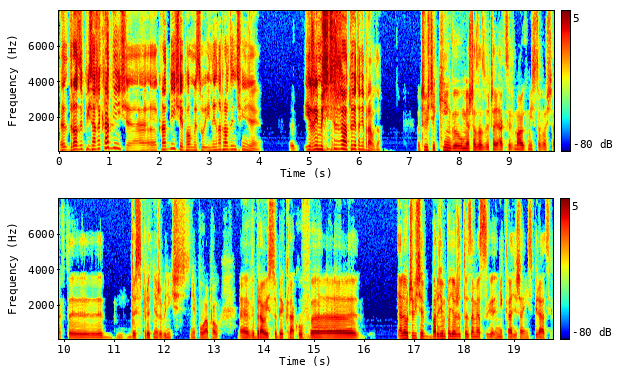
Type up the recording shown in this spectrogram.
e, drodzy pisarze, kradnijcie, kradnijcie pomysły innych, naprawdę nic się nie dzieje. Jeżeli myślicie, że żartuję, to nieprawda. Oczywiście King umieszcza zazwyczaj akcje w małych miejscowościach dość sprytnie, żeby nikt nie połapał. Wybrałeś sobie Kraków. Ale oczywiście bardziej bym powiedział, że to zamiast nie kradzież, a inspiracja.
